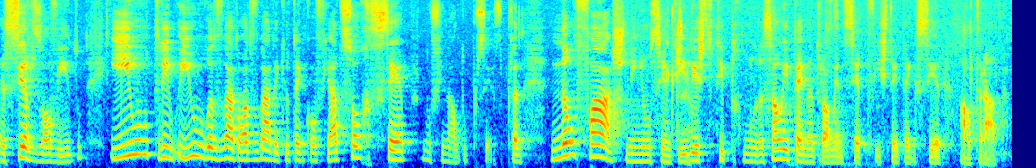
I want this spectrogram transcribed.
a ser resolvido e o, e o advogado ou advogada que o tem confiado só recebe no final do processo. Portanto, não faz nenhum sentido este tipo de remuneração e tem naturalmente de ser revista e tem que ser alterada.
